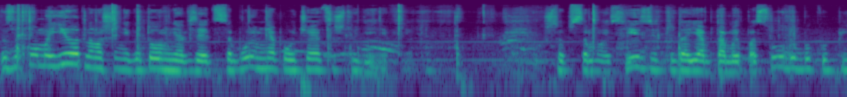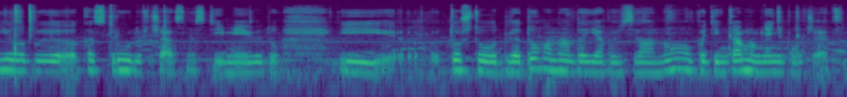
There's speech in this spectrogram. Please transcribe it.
знакомый едет на машине, готов меня взять с собой, у меня получается, что денег нет чтобы самой съездить туда. Я бы там и посуду бы купила бы, кастрюлю в частности, имею в виду. И то, что для дома надо, я бы взяла. Но по деньгам у меня не получается.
